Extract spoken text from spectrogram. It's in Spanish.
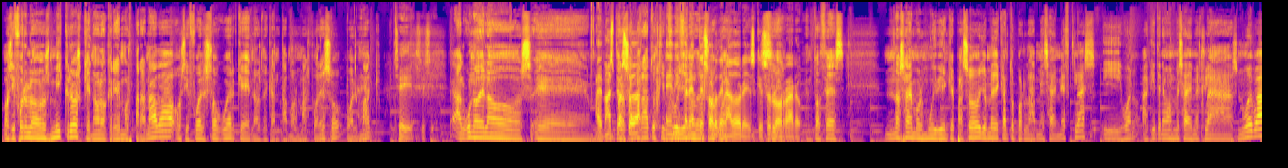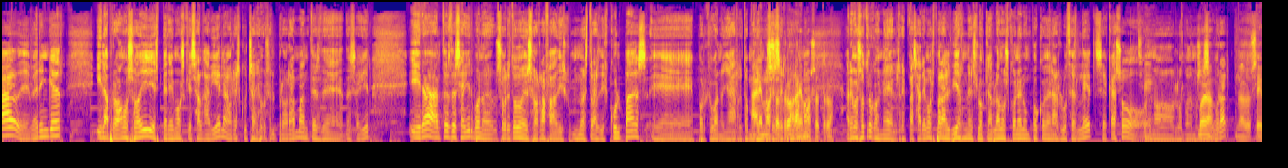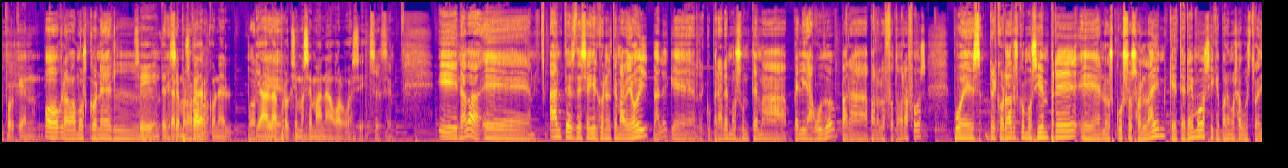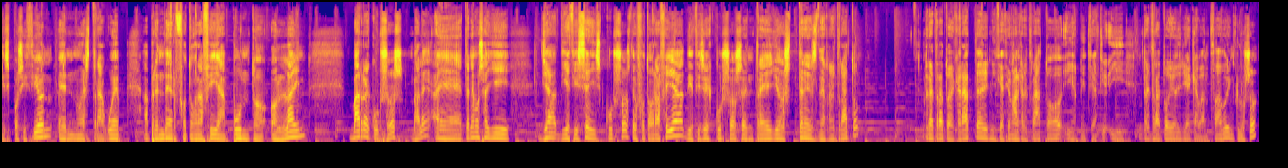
o si fueron los micros, que no lo creemos para nada, o si fue el software que nos decantamos más por eso, o el Mac. Sí, sí, sí. Alguno de los, eh, Además, de los aparatos que influyen en diferentes ordenadores, que eso es lo raro. Entonces, no sabemos muy bien qué pasó. Yo me decanto por la mesa de mezclas. Y bueno, aquí tenemos mesa de mezclas nueva de Beringer. Y la probamos hoy. Esperemos que salga bien. Ahora escucharemos el programa antes de, seguir. Y nada, antes de seguir, bueno, sobre todo eso, Rafa, nuestras disculpas. Eh, porque bueno, ya retomaremos. Haremos otro, haremos otro. Haremos otro con él. Repasaremos para el viernes lo que hablamos con él un poco de las luces LED, si acaso, o no lo podemos asegurar. No lo sé, porque. O grabamos con él. Sí, intentaremos quedar con él ya la próxima semana o algo así. Sí, sí. Y nada, eh, antes de seguir con el tema de hoy, ¿vale? Que recuperaremos un tema peliagudo para, para los fotógrafos, pues recordaros como siempre eh, los cursos online que tenemos y que ponemos a vuestra disposición en nuestra web aprenderfotografía.online barra cursos, ¿vale? Eh, tenemos allí ya 16 cursos de fotografía, 16 cursos entre ellos 3 de retrato, retrato de carácter, iniciación al retrato y, y retrato yo diría que avanzado incluso.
